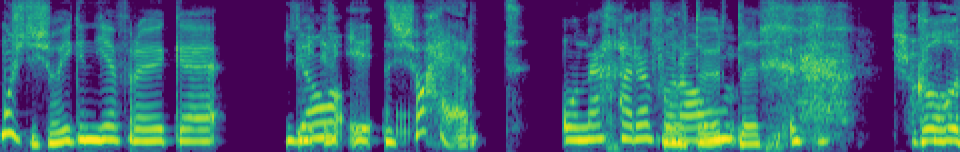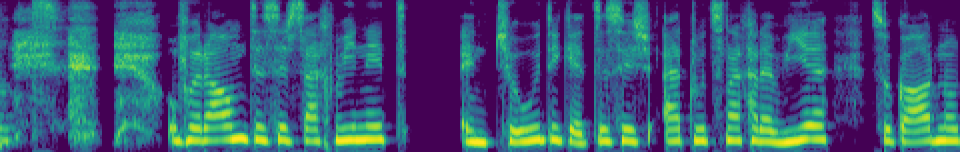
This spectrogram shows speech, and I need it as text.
musst du dich schon irgendwie fragen, Ja, es ist schon hart. und nachher vor allem, Gott. und vor allem, dass er sich wie nicht entschuldigt. Das ist, er tut es nachher wie sogar noch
